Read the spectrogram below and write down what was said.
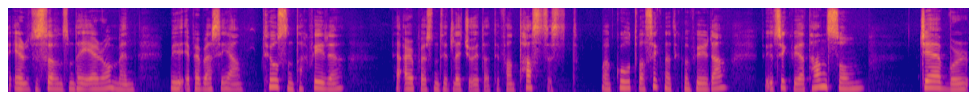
är det sån som det är om men vi är bara säga tusen tack för det det är person till lägga ut att det är fantastiskt. Man god var signat till konfirda det uttryck vi att han som jävor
